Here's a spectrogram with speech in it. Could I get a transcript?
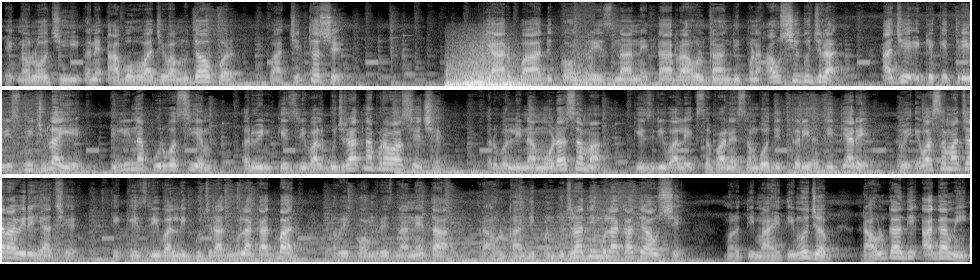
ટેકનોલોજી અને આબોહવા જેવા મુદ્દાઓ પર વાતચીત થશે. ત્યારબાદ કોંગ્રેસના નેતા રાહુલ ગાંધી પણ આવશે ગુજરાત. આજે એટલે કે ત્રેવીસમી જુલાઈએ દિલ્હીના પૂર્વ સીએમ અરવિંદ કેજરીવાલ ગુજરાતના પ્રવાસે છે. અરવલ્લીના મોડાસામાં કેજરીવાલે એક સભાને સંબોધિત કરી હતી ત્યારે હવે એવા સમાચાર આવી રહ્યા છે કે કેજરીવાલની ગુજરાત મુલાકાત બાદ હવે કોંગ્રેસના નેતા રાહુલ ગાંધી પણ ગુજરાતની મુલાકાતે આવશે. મળતી માહિતી મુજબ, રાહુલ ગાંધી આગામી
